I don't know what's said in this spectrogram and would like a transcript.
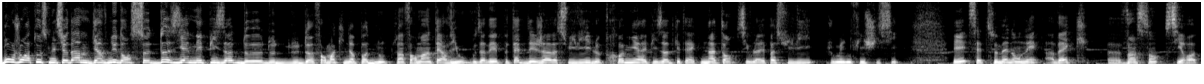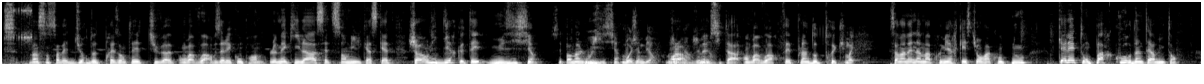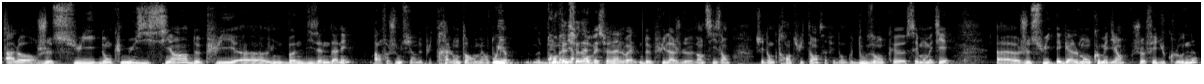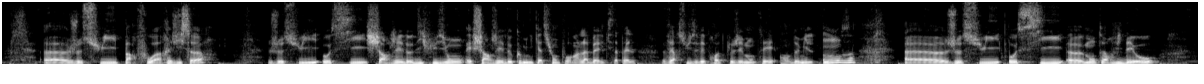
Bonjour à tous messieurs dames, bienvenue dans ce deuxième épisode d'un format qui n'a pas de nom, c'est un format interview. Vous avez peut-être déjà suivi le premier épisode qui était avec Nathan, si vous ne l'avez pas suivi, je vous mets une fiche ici. Et cette semaine on est avec euh, Vincent Sirotte. Vincent, ça va être dur de te présenter, tu vas, on va voir, vous allez comprendre. Le mec il a 700 000 casquettes, j'ai envie de dire que tu es musicien, c'est pas mal oui, musicien. moi j'aime bien, voilà, bien, même si tu as, on va voir, fait plein d'autres trucs. Ouais. Ça m'amène à ma première question, raconte-nous, quel est ton parcours d'intermittent Alors, je suis donc musicien depuis euh, une bonne dizaine d'années. Alors, enfin, je suis musicien depuis très longtemps, mais en tout Oui, cas, de manière professionnelle, ouais, depuis l'âge de 26 ans. J'ai donc 38 ans, ça fait donc 12 ans que c'est mon métier. Euh, je suis également comédien, je fais du clown. Euh, je suis parfois régisseur. Je suis aussi chargé de diffusion et chargé de communication pour un label qui s'appelle Versus Vprod que j'ai monté en 2011. Euh, je suis aussi euh, monteur vidéo.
